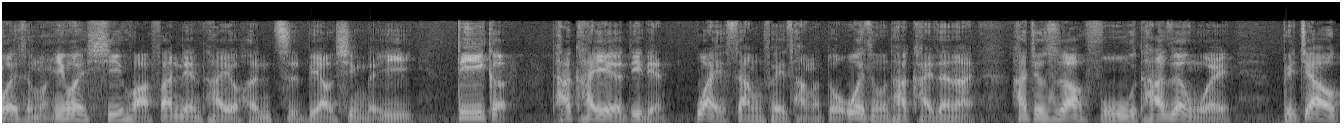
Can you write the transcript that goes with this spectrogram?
为什么？因为西华饭店它有很指标性的意义。第一个，它开业的地点外商非常的多，为什么它开在那里？它就是要服务他认为比较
